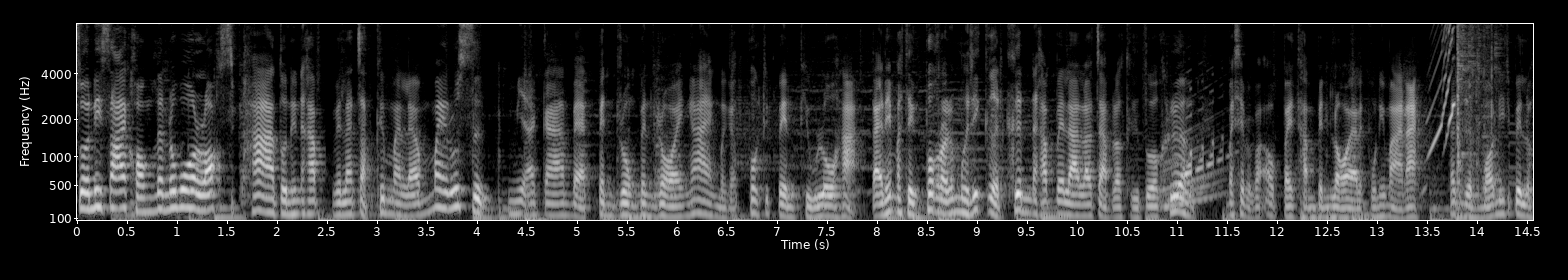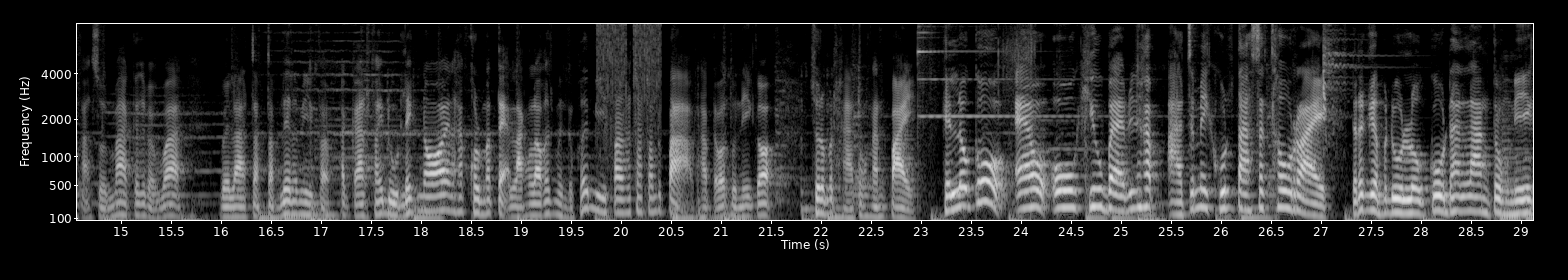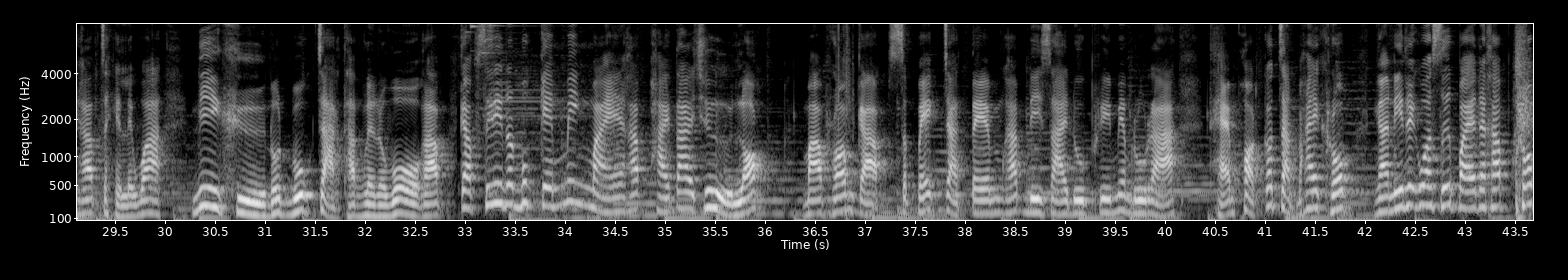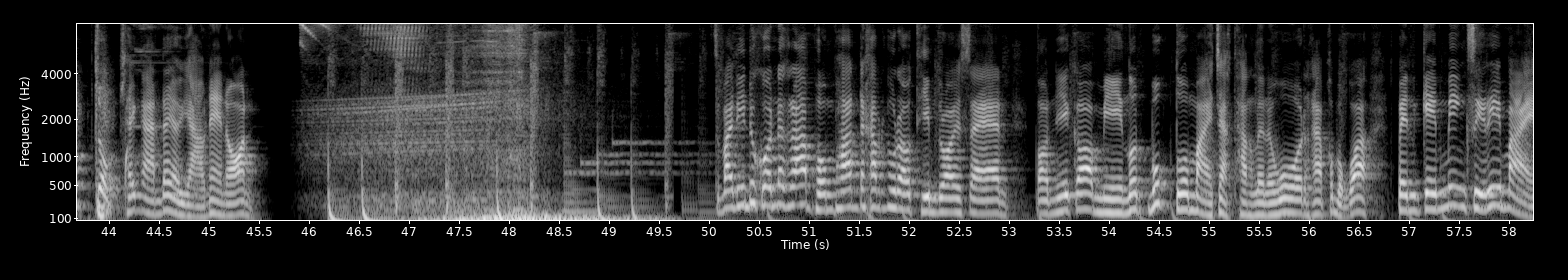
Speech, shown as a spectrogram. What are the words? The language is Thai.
ส่วนดีไซน์ของ Lenovo Lock 15 ตัวนี้นะครับ เวลาจับขึ้นมาแล้วไม่รู้สึกมีอาการแบบเป็นรงเป็นรอยง่าย เหมือนกับพวกที่เป็นผิวโลหะ แต่อันนี้มาถึงพวกรอยนิ้วมือที่เกิดขึ้นนะครับ เวลาเราจับเราถือตัวเครื่อง ไม่ใช่แบบว่าเอาไปทำเป็นรอยอะไรพวกนี้มานะ ถ้าเกิดบอดี้ที่เป็นโลหะส่วนมากก็จะแบบว่า เวลาจับจับเล่นแล้วมีแบบอาการไฟดูดเล็กน้อยนะครับคนมาแตะหลังเราก็เหมือนกับเฮ้ยมีไฟฟ้าช็อตหรือเปล่านะครับแต่ว่าตัวนี้ก็ช่วยลดปัญหาตรงนั้นไป เห็นโลโก้ L O Q แบบนี้นะครับอาจจะไม่คุ้นตาสักเท่าไหร่ แต่ถ้าเกิดมาดูโลโก้ด้านล่างตรงนี้ครับจะเห็นเลยว่านี่คือโน้ตบุ๊กจากทาง Lenovo ครับกับซีรีส์โน้ตบุ๊กเกมมิ่งใหม่นะครับภายใต้ชื่อ Lock มาพร้อมกับสเปคจัดเต็มครับ ดีไซน์ดูพรีเมียมหรูหรา แถมพอร์ตก็จัดมาให้ครบ งานนี้เรียกว่าซื้อไปนะครับ ครบจบใช้งานได้ยาวๆแน่นอน วัสดีทุกคนนะครับ ผมพัทนะครับ พวกเราทีมดรอยแซน ตอนนี้ก็มีโน้ตบุ๊กตัวใหม่จากทาง Lenovo นะครับเขาบอกว่าเป็นเกมมิ่งซีรีส์ใหม่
